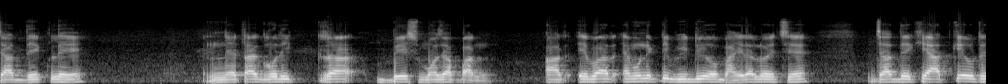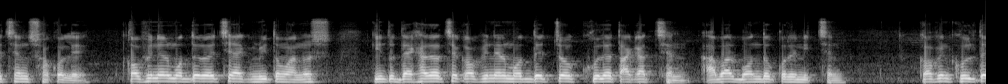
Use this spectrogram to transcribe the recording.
যা দেখলে নেটাগরিকরা বেশ মজা পান। আর এবার এমন একটি ভিডিও ভাইরাল হয়েছে যা দেখে আটকে উঠেছেন সকলে। কফিনের মধ্যে রয়েছে এক মৃত মানুষ। কিন্তু দেখা যাচ্ছে কফিনের মধ্যে চোখ খুলে তাকাচ্ছেন, আবার বন্ধ করে নিচ্ছেন। কফিন খুলতে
